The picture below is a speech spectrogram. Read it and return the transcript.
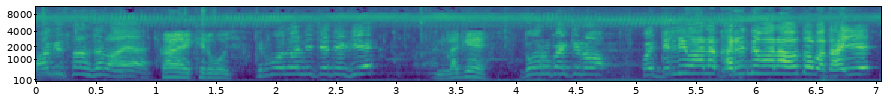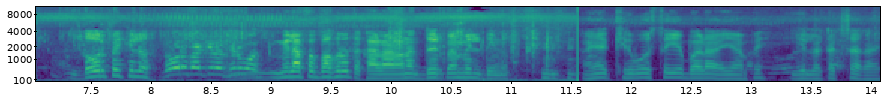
पाकिस्तान से लाया है। कहाँ है खिरबूज खिरगो तो नीचे देखिए। लगे। दो रुपए किलो कोई दिल्ली वाला खरीदने वाला हो तो बताइए। दो रुपए किलो। दो रुपए किलो खिरगोश मिला पे बकरू तो खा रहा दो रुपए मिल दी नहीं यहाँ खिरबूज तो ये बड़ा है यहाँ पे ये लटक सा रहा है।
